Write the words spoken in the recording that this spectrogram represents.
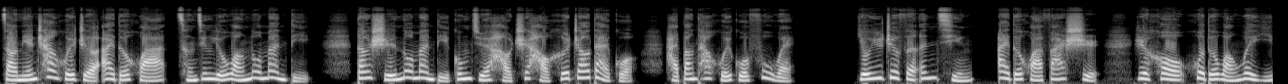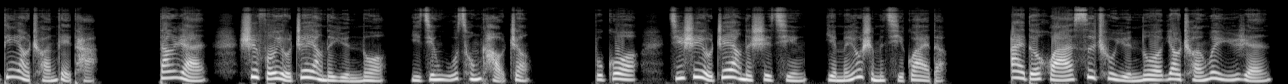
早年忏悔者爱德华曾经流亡诺曼底，当时诺曼底公爵好吃好喝招待过，还帮他回国复位。由于这份恩情，爱德华发誓日后获得王位一定要传给他。当然，是否有这样的允诺，已经无从考证。不过，即使有这样的事情，也没有什么奇怪的。爱德华四处允诺要传位于人，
